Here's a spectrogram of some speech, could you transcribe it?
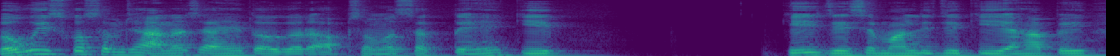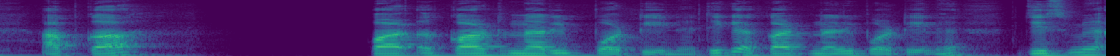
बबू इसको समझाना चाहें तो अगर आप समझ सकते हैं कि कि जैसे मान लीजिए कि यहाँ पे आपका कार्टनरी प्रोटीन है, ठीक है? कार्टनरी प्रोटीन है, जिसमें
